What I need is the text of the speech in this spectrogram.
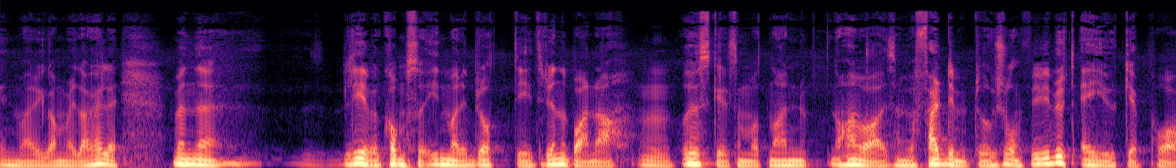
innmari gammel i dag heller. Men uh, livet kom så innmari brått i trynet på han da. Og jeg husker liksom at når han, når han var, liksom, var ferdig med produksjonen For vi brukte ei uke på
